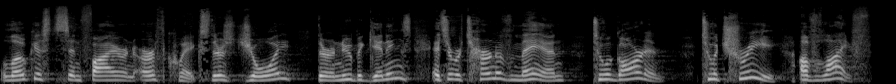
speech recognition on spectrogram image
locusts and fire and earthquakes. There's joy, there are new beginnings. It's a return of man to a garden, to a tree of life.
